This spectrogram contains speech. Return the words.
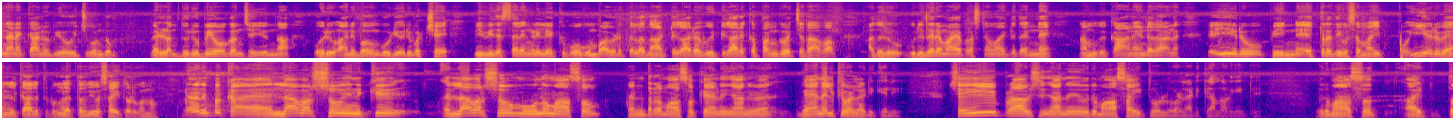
നനയ്ക്കാൻ ഉപയോഗിച്ചുകൊണ്ടും വെള്ളം ദുരുപയോഗം ചെയ്യുന്ന ഒരു അനുഭവം കൂടി ഒരു പക്ഷേ വിവിധ സ്ഥലങ്ങളിലേക്ക് പോകുമ്പോൾ അവിടുത്തെ നാട്ടുകാരോ വീട്ടുകാരൊക്കെ പങ്കുവെച്ചതാവാം. അതൊരു ഗുരുതരമായ പ്രശ്നമായിട്ട് തന്നെ നമുക്ക് കാണേണ്ടതാണ്. ഈ ഒരു പിന്നെ എത്ര ദിവസമായി ഇപ്പോൾ ഈ ഒരു വേനൽക്കാലത്ത് നിങ്ങൾ എത്ര ദിവസമായി തുടങ്ങുന്നു? ഞാനിപ്പോൾ എല്ലാ വർഷവും എനിക്ക് എല്ലാ വർഷവും മൂന്ന് മാസം രണ്ടര മാസമൊക്കെയാണ് ഞാൻ വേനൽക്ക് വെള്ളം അടിക്കൽ പക്ഷേ ഈ പ്രാവശ്യം ഞാൻ ഒരു മാസമായിട്ടുള്ളൂ വെള്ളം അടിക്കാൻ തുടങ്ങിയിട്ട്. ഒരു മാസം ആയിട്ട്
